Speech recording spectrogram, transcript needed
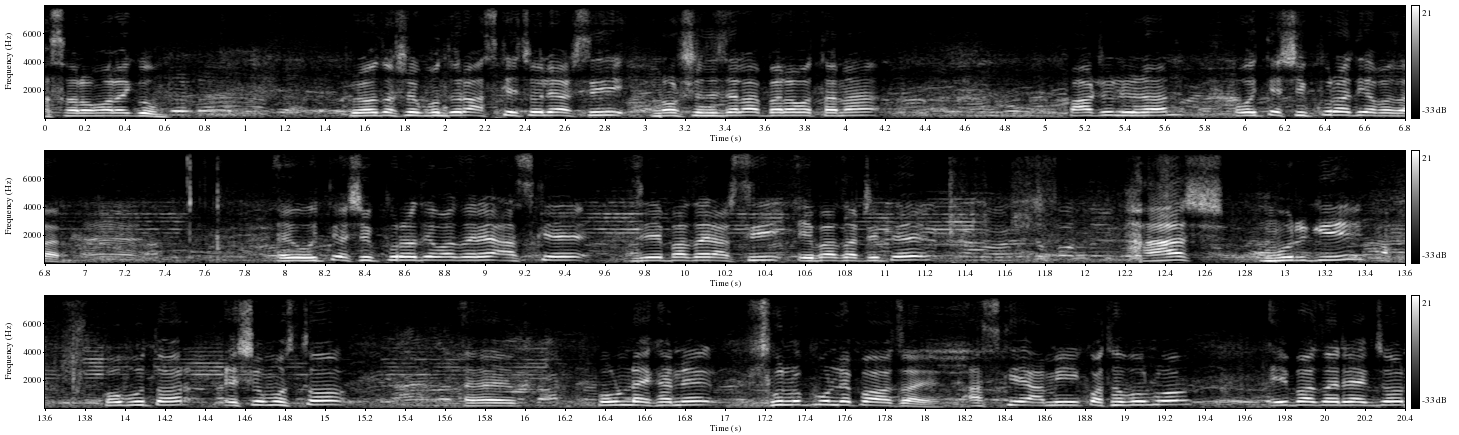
আসসালামু আলাইকুম। প্রিয় দর্শক বন্ধুরা, আজকে চলে আসছি নরসিংহ জেলা বেলাবা থানা, পাটুল ইউনিয়ন ঐতিহাসিক পুরাদিয়া বাজার। এই ঐতিহাসিক পুরাদিয়া বাজারে আজকে যে বাজারে আসছি, এই বাজারটিতে হাঁস, মুরগি, কবুতর এই সমস্ত পণ্য এখানে সুলভ মূল্যে পাওয়া যায়। আজকে আমি কথা বলব, এই বাজারে একজন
